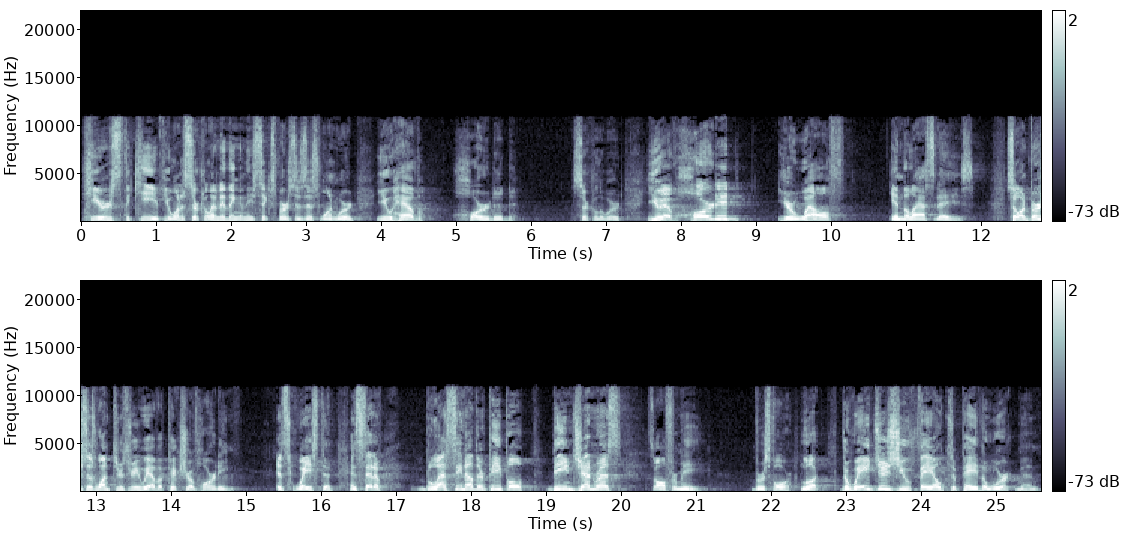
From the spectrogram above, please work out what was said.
Here's the key. If you want to circle anything in these six verses, this one word. You have hoarded. Circle the word. You have hoarded your wealth in the last days. So in verses one through three, we have a picture of hoarding. It's wasted. Instead of blessing other people, being generous, it's all for me. Verse 4 Look, the wages you failed to pay the workmen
